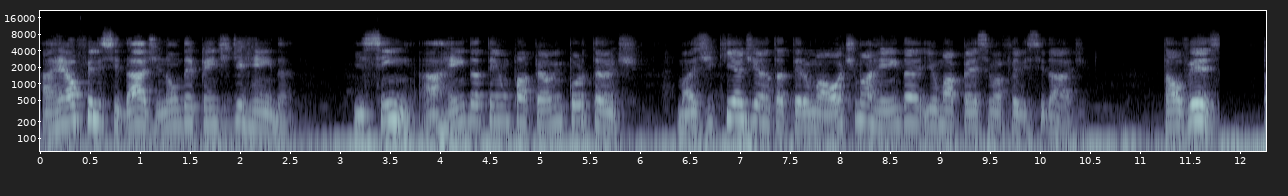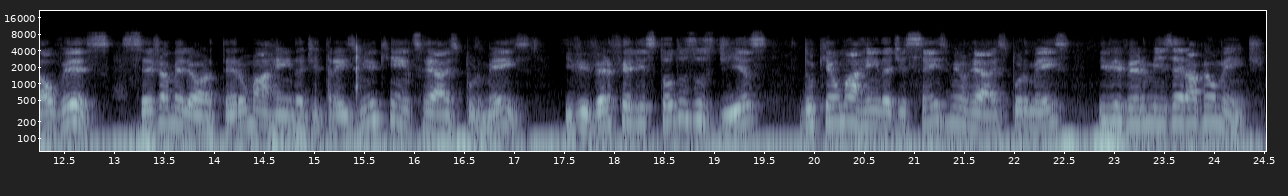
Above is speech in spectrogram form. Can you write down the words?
A real felicidade não depende de renda, e sim, a renda tem um papel importante, mas de que adianta ter uma ótima renda e uma péssima felicidade? Talvez, talvez seja melhor ter uma renda de R$ 3.500 por mês e viver feliz todos os dias do que uma renda de R$ 6.000 por mês e viver miseravelmente.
